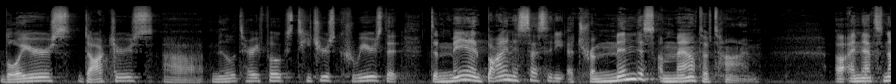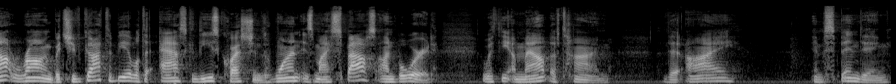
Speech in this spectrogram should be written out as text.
lawyers, doctors, uh, military folks, teachers, careers that demand by necessity a tremendous amount of time uh, and that's not wrong, but you've got to be able to ask these questions. One, is my spouse on board with the amount of time that I am spending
